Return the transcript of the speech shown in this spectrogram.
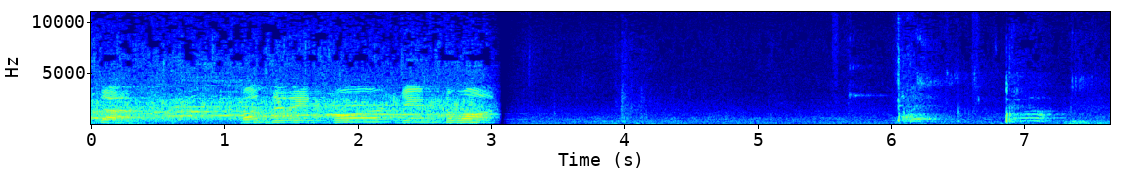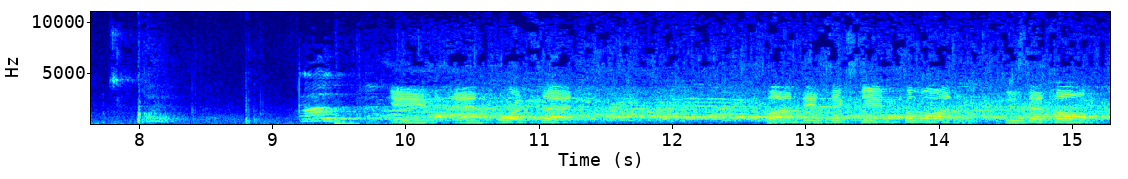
shortstop. Runs lead four games to one. Game and fourth set. Bonzi six games to one. Two sets all.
